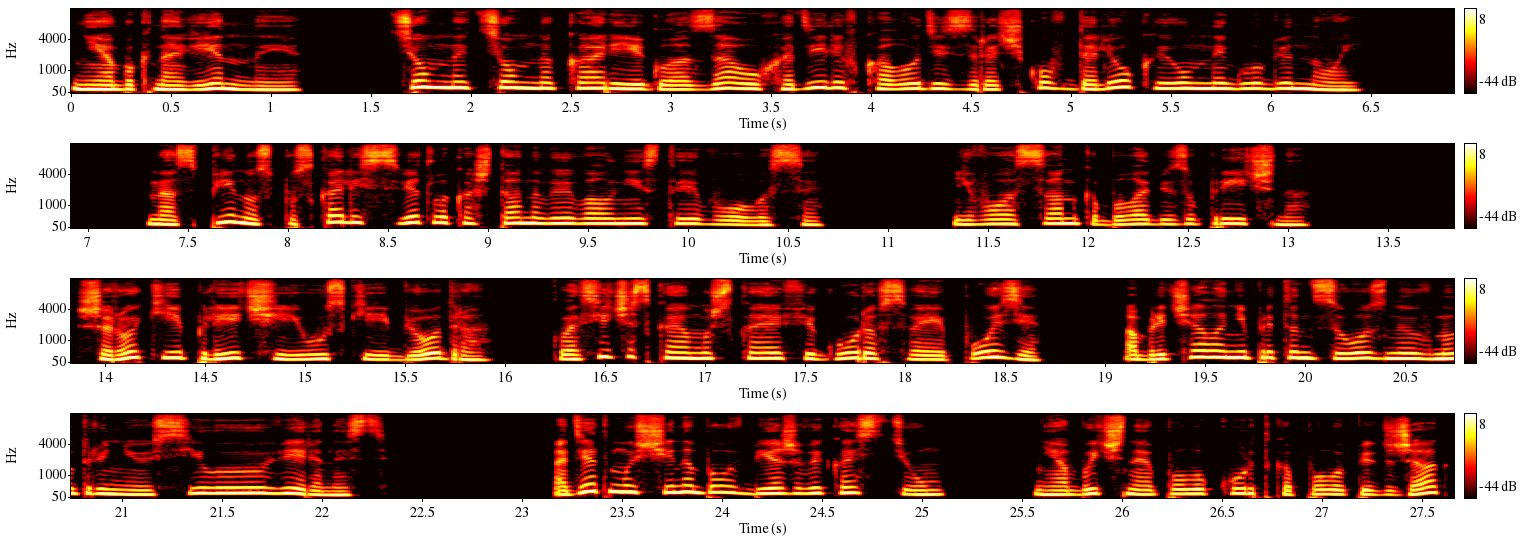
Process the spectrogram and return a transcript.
Необыкновенные, темно-темно-карие глаза уходили в колодец зрачков далекой умной глубиной. На спину спускались светло-каштановые волнистые волосы. Его осанка была безупречна. Широкие плечи и узкие бедра, классическая мужская фигура в своей позе обличала непретенциозную внутреннюю силу и уверенность. Одет мужчина был в бежевый костюм — Необычная полукуртка-полупиджак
